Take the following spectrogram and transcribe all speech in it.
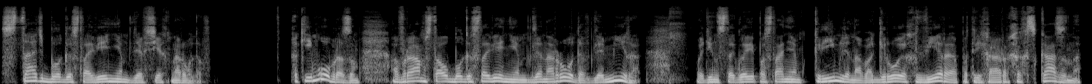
стать благословением для всех народов. Каким образом Авраам стал благословением для народов, для мира? В 11 главе послания к римлянам о героях веры, о патриархах сказано.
